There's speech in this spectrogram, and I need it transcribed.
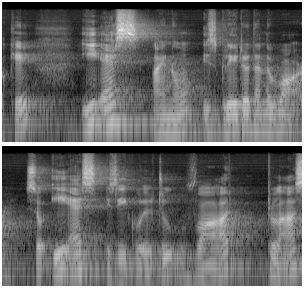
Okay, ES I know is greater than the VAR. So ES is equal to VAR plus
